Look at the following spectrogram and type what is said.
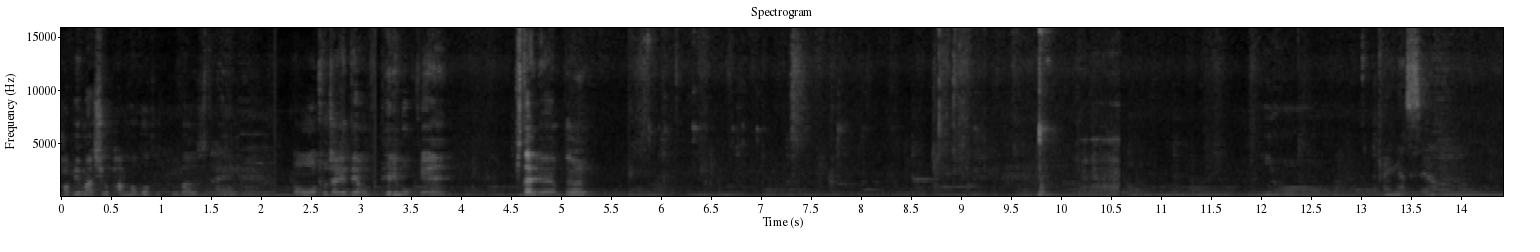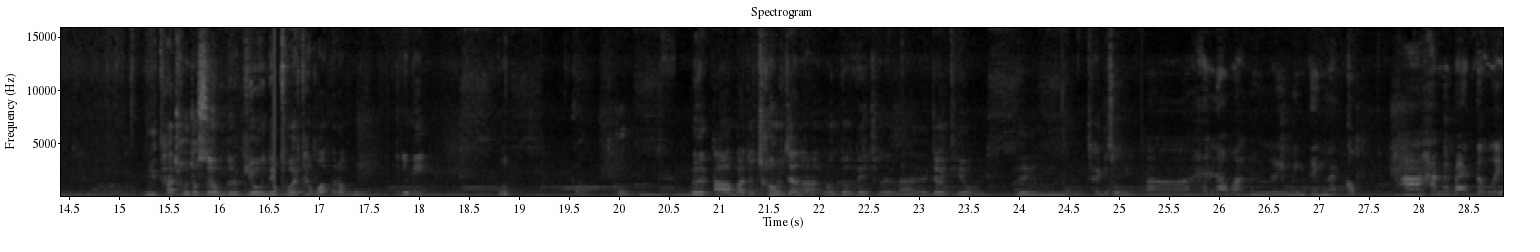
커피 마시고 밥 먹고 그 금방에서 다 해. 어 도착했대 데리고 올게 기다려요 형들 안녕하세요 다 젖었어요 형들 비 오는데 오토바이 타고 왔더라고 이름이? 왜? 아 맞아 처음이잖아 런던 댄션에 나 저이티오 네 자기 소개 Ờ, Hello mọi người, mình tên là Cúc à, 23 tuổi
